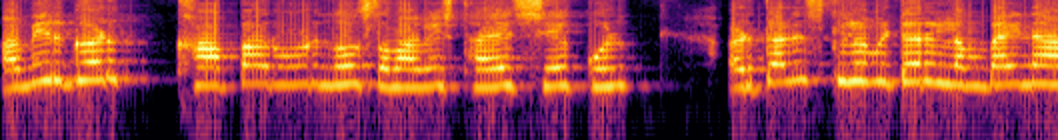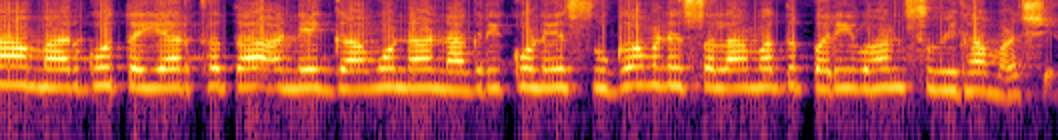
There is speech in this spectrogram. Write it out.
અમીરગઢ ખાપા રોડનો સમાવેશ થાય છે. કુલ અડતાલીસ કિલોમીટર લંબાઈના આ માર્ગો તૈયાર થતા અનેક ગામોના નાગરિકોને સુગમ અને સલામત પરિવહન સુવિધા મળશે.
